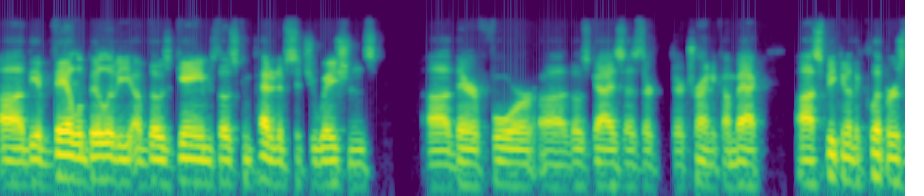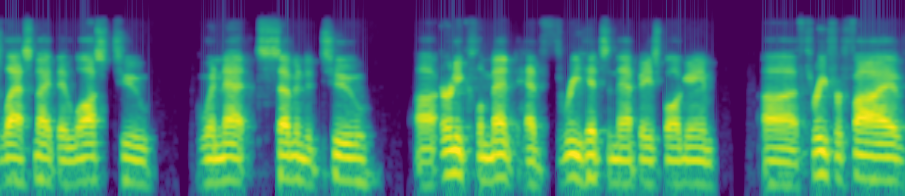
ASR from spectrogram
Uh, the availability of those games, those competitive situations, uh, there for uh, those guys as they're they're trying to come back. Uh, speaking of the Clippers, last night they lost to Gwinnett seven to two. Uh, Ernie Clement had three hits in that baseball game, uh, three for five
